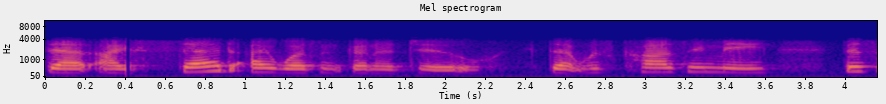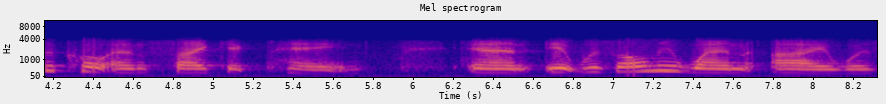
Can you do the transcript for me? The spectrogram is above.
that I said I wasn't going to do, that was causing me physical and psychic pain. And it was only when I was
